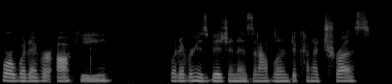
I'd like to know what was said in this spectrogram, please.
for whatever Aki, whatever his vision is. And I've learned to kind of trust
